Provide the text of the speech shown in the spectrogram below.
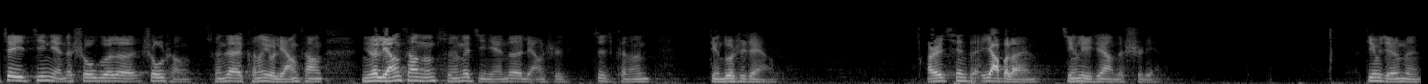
这今年的收割的收成存在可能有粮仓。你的粮仓能存个几年的粮食？这可能顶多是这样。而现在亚伯兰经历这样的试炼，弟兄姐妹们，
